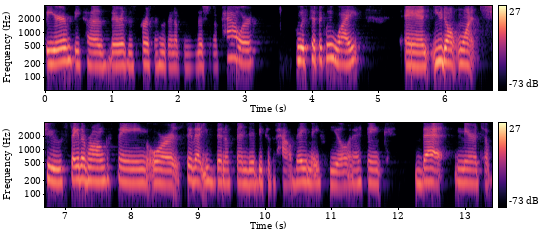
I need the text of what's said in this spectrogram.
fear because there is this person who's in a position of power who is typically white. And you don't want to say the wrong thing or say that you've been offended because of how they may feel. And I think that narrative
